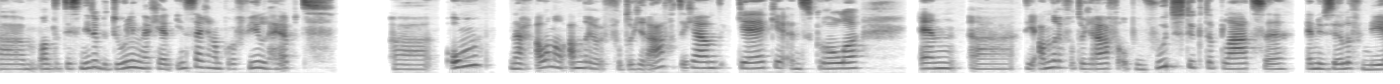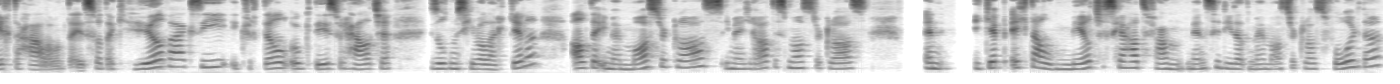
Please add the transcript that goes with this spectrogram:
Um, want het is niet de bedoeling dat je een Instagram profiel hebt uh, om naar allemaal andere fotografen te gaan kijken en scrollen. En uh, die andere fotografen op een voetstuk te plaatsen en uzelf neer te halen. Want dat is wat ik heel vaak zie. Ik vertel ook deze verhaaltje. Je zult het misschien wel herkennen. Altijd in mijn masterclass, in mijn gratis masterclass. En ik heb echt al mailtjes gehad van mensen die dat mijn masterclass volgden.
